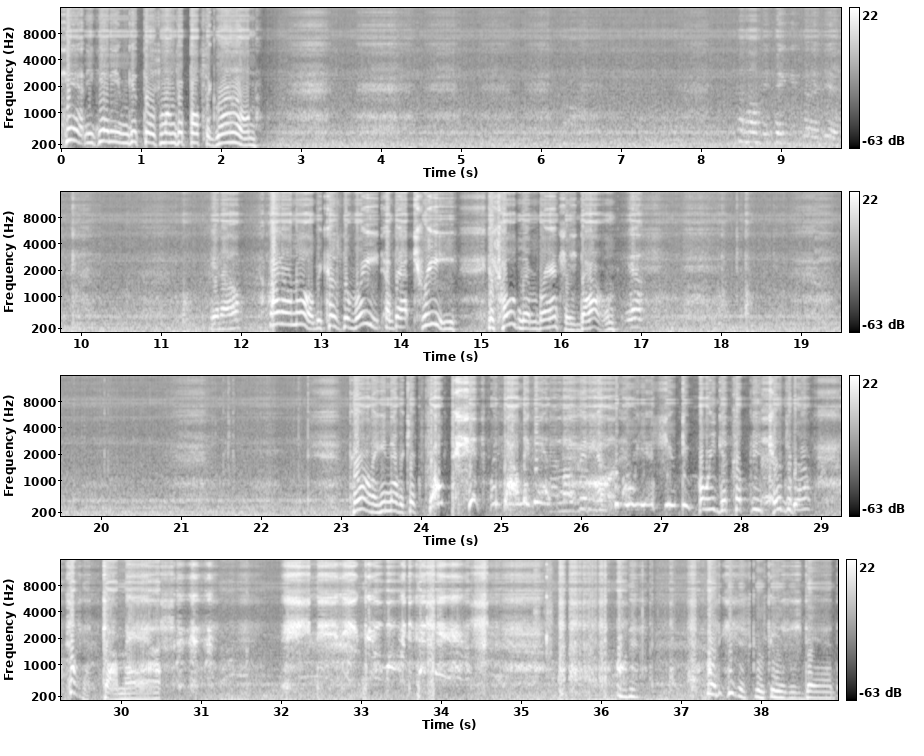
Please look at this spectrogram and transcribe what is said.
can't. He can't even get those ones up off the ground. What the hell do you think he's gonna do? You know? I don't know, because the weight of that tree is holding them branches down. Yeah. Apparently he never took, oh, it went down again. I love video. Oh, yes, you do. Oh, he gets up and he turns around. A dumbass. Oh, this, he's as goofy as his dad.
